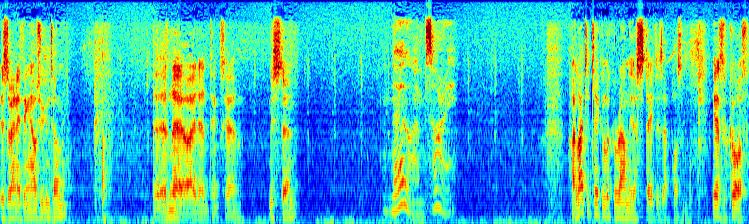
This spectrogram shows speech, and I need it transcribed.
Is there anything else you can tell me? Uh, no, I don't think so. Miss Stone? No, I'm sorry. I'd like to take a look around the estate. Is that possible? Yes, of course.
